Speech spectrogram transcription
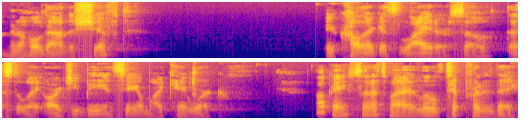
I'm going to hold down the shift. Your color gets lighter, so that's the way RGB and CMYK work. Okay, so that's my little tip for today.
